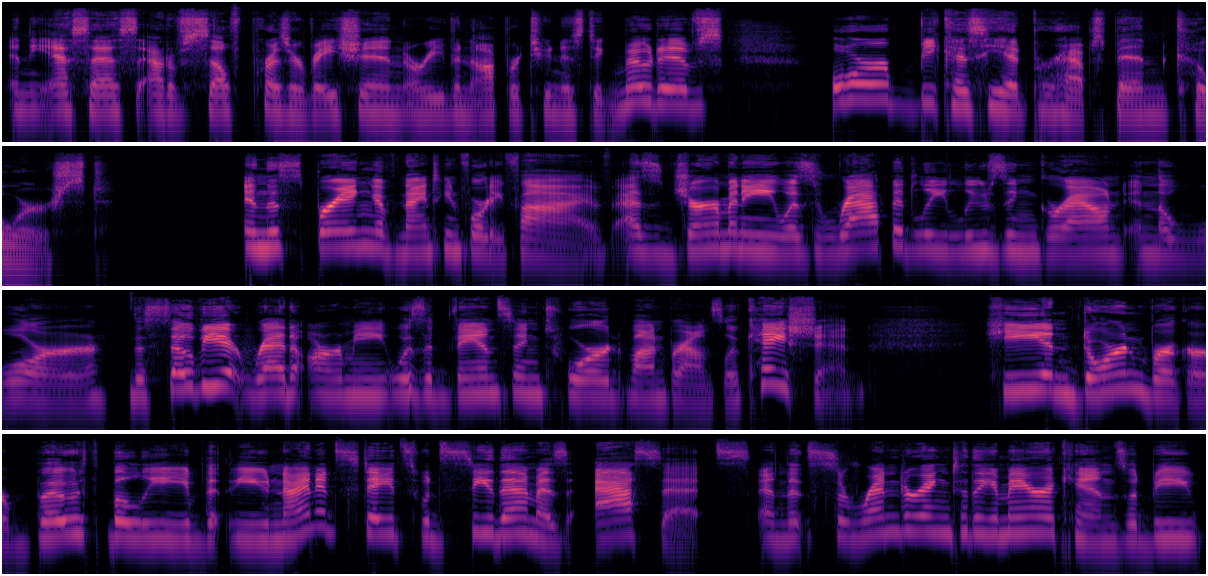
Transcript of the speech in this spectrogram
and the SS out of self preservation or even opportunistic motives, or because he had perhaps been coerced. In the spring of 1945, as Germany was rapidly losing ground in the war, the Soviet Red Army was advancing toward von Braun's location. He and Dornberger both believed that the United States would see them as assets and that surrendering to the Americans would be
